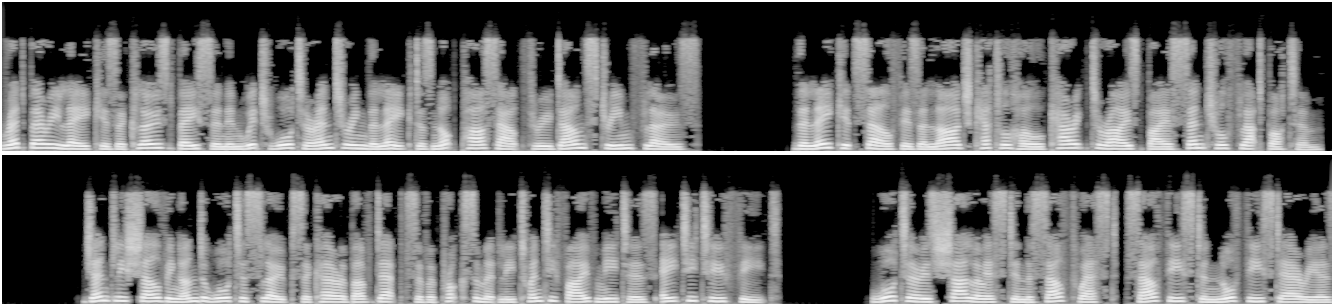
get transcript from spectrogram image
Redberry Lake is a closed basin in which water entering the lake does not pass out through downstream flows. The lake itself is a large kettle hole characterized by a central flat bottom. Gently shelving underwater slopes occur above depths of approximately 25 meters (82 feet). Water is shallowest in the southwest, southeast, and northeast areas,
